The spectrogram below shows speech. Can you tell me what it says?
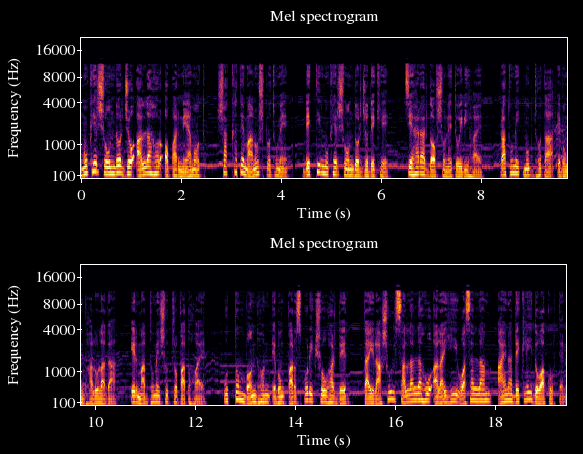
মুখের সৌন্দর্য আল্লাহর অপার নিয়ামত, সাক্ষাতে মানুষ প্রথমে ব্যক্তির মুখের সৌন্দর্য দেখে চেহারার দর্শনে তৈরি হয়, প্রাথমিক মুগ্ধতা এবং ভালো লাগা এর মাধ্যমে সূত্রপাত হয়। উত্তম বন্ধন এবং পারস্পরিক সৌহার্দ্যের তাই রাসূল সাল্লাল্লাহু আলাইহি ওয়াসাল্লাম আয়না দেখলেই দোয়া করতেন।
